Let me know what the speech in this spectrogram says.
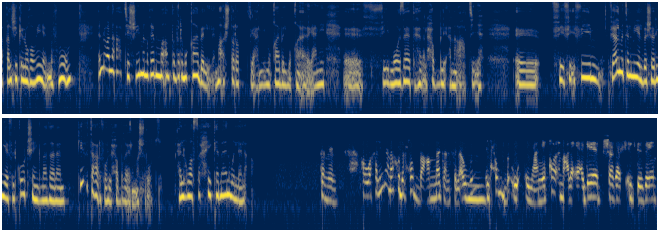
أقل شيء لغويا مفهوم أنه أنا أعطي شيء من غير ما أنتظر مقابل ما أشترط يعني مقابل مقا يعني آه في موازاة هذا الحب اللي أنا أعطيه آه في في في في علم التنمية البشرية في الكوتشنج مثلا كيف تعرفوا الحب غير المشروط؟ هل هو صحي كمان ولا لا؟ تمام هو خلينا ناخد الحب عامة في الأول. مم. الحب يعني قائم على إعجاب شغف التزام.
